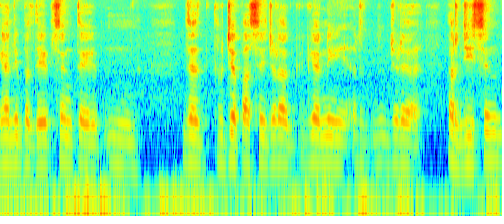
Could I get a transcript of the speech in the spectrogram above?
ਗਿਆਨੀ ਬਲਦੇਵ ਸਿੰਘ ਤੇ ਜੇ ਦੂਜੇ ਪਾਸੇ ਜਿਹੜਾ ਗਿਆਨੀ ਜਿਹੜਾ ਰਣਜੀਤ ਸਿੰਘ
